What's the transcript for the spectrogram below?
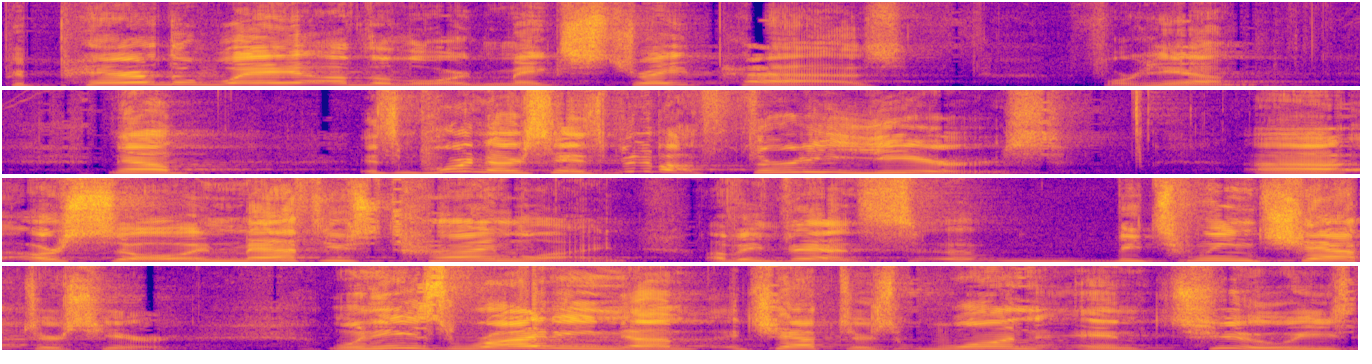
prepare the way of the Lord, make straight paths for him. Now, it's important to understand it's been about 30 years uh, or so in Matthew's timeline of events uh, between chapters here. When he's writing um, chapters one and two, he's,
